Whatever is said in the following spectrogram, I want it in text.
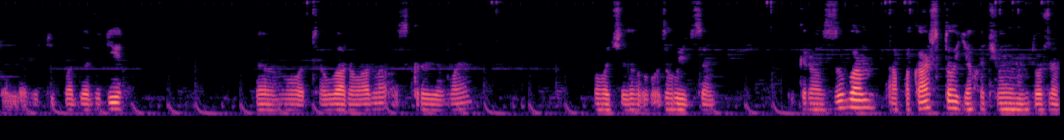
Подожди подожди. Вот ладно ладно скрываем вот загрузится игра зуба а пока что я хочу тоже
